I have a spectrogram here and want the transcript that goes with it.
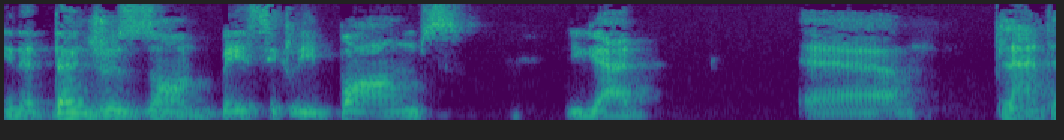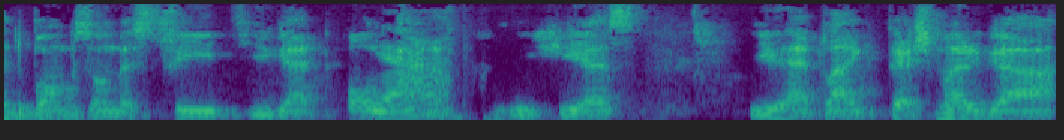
in a dangerous zone, basically bombs. You got, uh, planted bombs on the street. You got all Yeah. kind of militias. You had like Peshmerga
